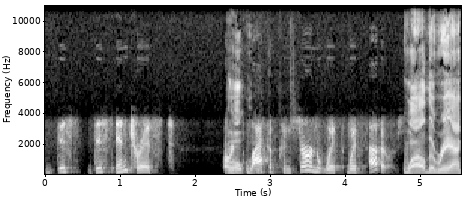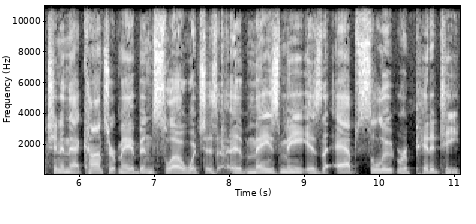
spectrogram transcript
this disinterest or well, lack of concern with with others. While the reaction in that concert may have been slow, which has amazed me is the absolute rapidity.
